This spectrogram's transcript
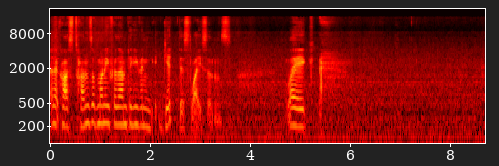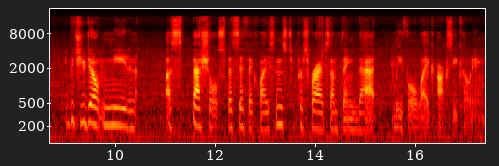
And it costs tons of money for them to even get this license. Like, but you don't need an, a special, specific license to prescribe something that lethal like oxycodone.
